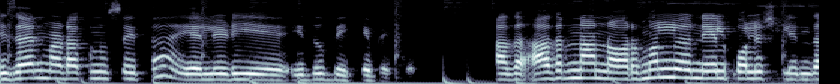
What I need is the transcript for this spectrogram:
ಡಿಸೈನ್ ಮಾಡಾಕನು ಸಹಿತ ಎಲ್ ಇ ಡಿ ಇದು ಬೇಕೇ ಬೇಕು. ಅದ ಆದ್ರ ನಾ ನಾರ್ಮಲ್ ನೇಲ್ ಪಾಲಿಶ್ಲಿಂದ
